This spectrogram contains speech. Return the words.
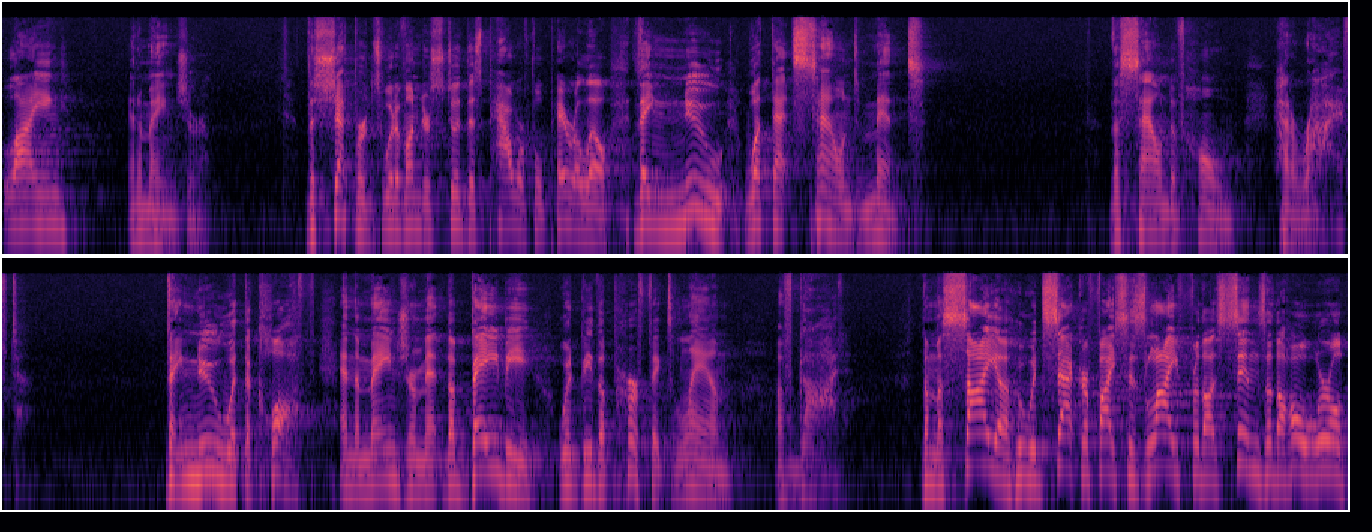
lying in a manger. The shepherds would have understood this powerful parallel. They knew what that sound meant. The sound of home had arrived. They knew what the cloth and the manger meant. The baby would be the perfect Lamb of God. The Messiah who would sacrifice his life for the sins of the whole world.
